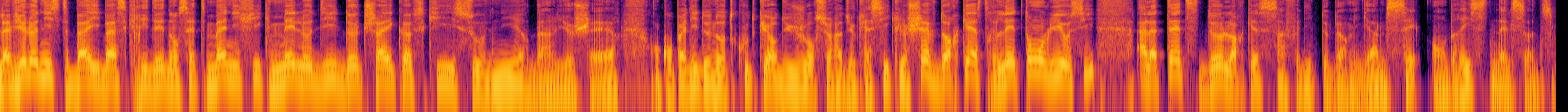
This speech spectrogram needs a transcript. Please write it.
La violoniste Baïba Skridé dans cette magnifique mélodie de Tchaïkovski, souvenir d'un lieu cher, en compagnie de notre coup de cœur du jour sur Radio Classique, le chef d'orchestre letton lui aussi, à la tête de l'orchestre symphonique de Birmingham, c'est Andris Nelsons.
